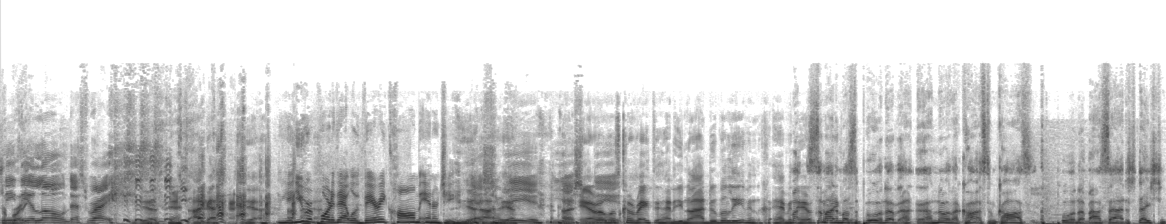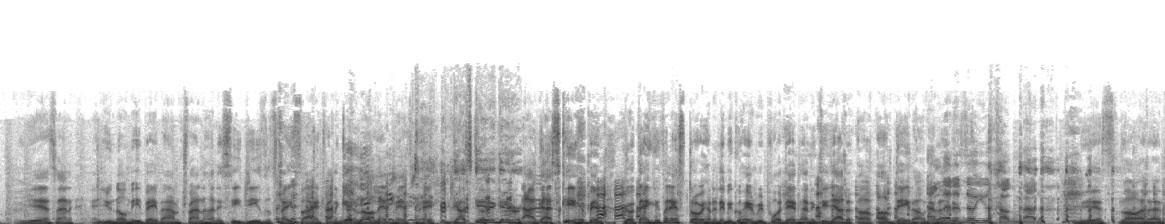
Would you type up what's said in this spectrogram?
commercial Nene break. alone. That's right. Yeah, I got. Yeah. Yeah, you reported that with very calm energy. Yeah, you yeah. did. Yes, uh, you error was corrected, honey. You know, I do believe in having Mu- errors. Somebody corrected. must have pulled up. I, I know the car, some cars pulled up outside the station. Yes, honey. And you know me, baby. I'm trying to, honey, see Jesus' face, so I ain't trying to get in all that mess, baby. You got scared, Gary. I got scared, baby. Girl, thank you for that story, honey. Let me go ahead and report that, honey. Give y'all the uh, update on it. I let honey. her know you was talking about her. Yes, Lord. honey.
